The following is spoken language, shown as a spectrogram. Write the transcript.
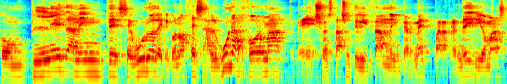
completamente seguro de que conoces alguna forma, que de hecho estás utilizando internet para aprender idiomas,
